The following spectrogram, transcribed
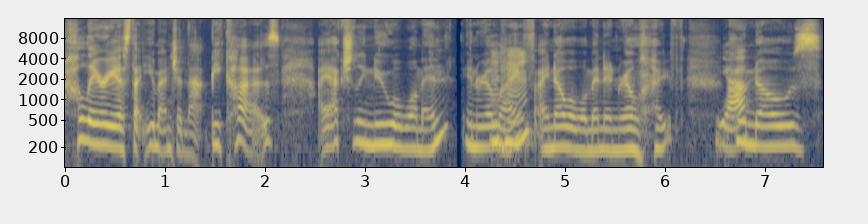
hilarious that you mentioned that because I actually knew a woman in real mm-hmm. life. I know a woman in real life yeah. who knows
